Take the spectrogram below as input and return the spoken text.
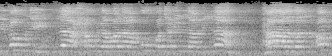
بقولهم لا حول ولا قوة إلا بالله هذا الأمر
